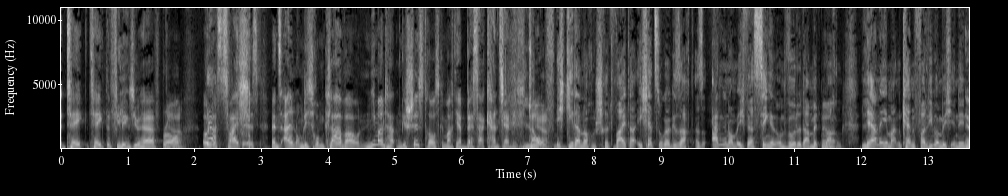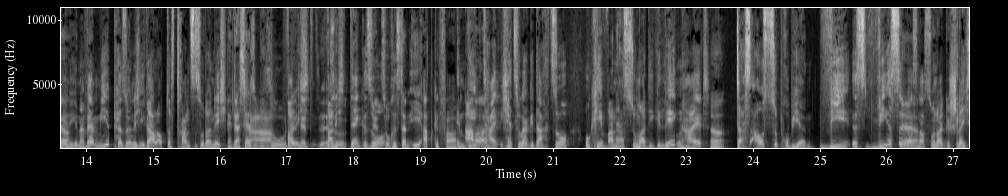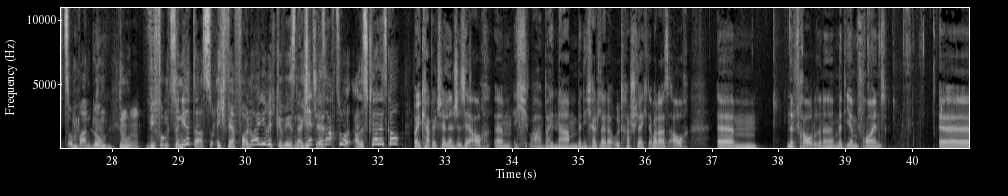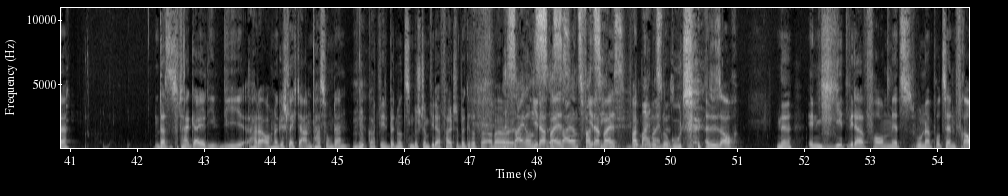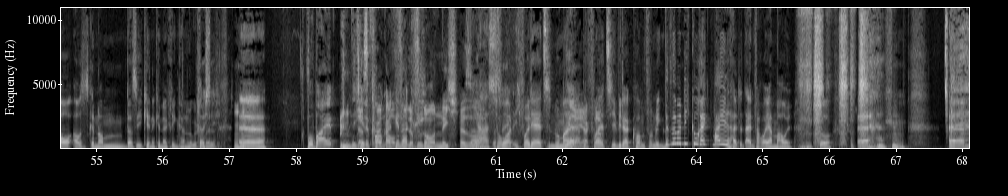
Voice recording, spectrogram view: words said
take, take the feelings you have, bro. Ja. Und Ja. das zweite ist, wenn es allen um dich rum klar war und niemand hat ein Geschiss draus gemacht, ja, besser kann's ja nicht laufen. Ich gehe da noch einen Schritt weiter. Ich hätte sogar gesagt, also angenommen, ich wäre Single und würde da mitmachen, lerne jemanden kennen, verliebe mich in denjenigen. Dann wäre mir persönlich egal, ob das trans ist oder nicht. Ja, das ja sowieso. Weil Der- ich- der- weil ich denke so- Der Zug ist dann eh abgefahren. Im Aber Gegenteil, ich hätte sogar gedacht so, okay, wann hast du mal die Gelegenheit, Ja. das auszuprobieren? Wie ist, wie ist denn Ja, das ja. nach so einer Geschlechtsumwandlung? Du, wie funktioniert das? Ich wäre voll neugierig gewesen. Ich gibt's hätte ja- gesagt so, alles klar, let's go. Bei Couple Challenge ist ja auch, ähm, ich war bei Namen bin ich halt leider ultra schlecht, aber da ist auch ähm, eine Frau drinne mit ihrem Freund. Äh, das ist total geil. Die, die hatte auch eine Geschlechteranpassung dann. Oh Gott, wir benutzen bestimmt wieder falsche Begriffe, aber Mhm. Uns- jeder weiß, jeder weiß, Wir was meinen es nur ist. gut. Also sie ist auch ne, in jedweder Form jetzt 100% Frau, ausgenommen, dass sie keine Kinder kriegen kann, logischerweise. Richtig. Äh, Wobei nicht Das jede Frau können kann auch Kinder viele kriegen. Frauen nicht. Also, Ja, so what. Ich wollte ja jetzt nur mal, Ja, ja, bevor klar. jetzt hier wieder kommt von wegen, das ist aber nicht korrekt, weil haltet einfach euer Maul. So. äh, ähm,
